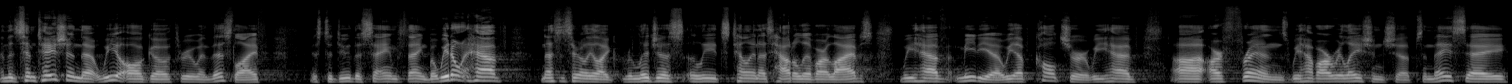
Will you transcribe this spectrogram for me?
And the temptation that we all go through in this life is to do the same thing. But we don't have necessarily like religious elites telling us how to live our lives. We have media, we have culture, we have uh, our friends, we have our relationships. And they say,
